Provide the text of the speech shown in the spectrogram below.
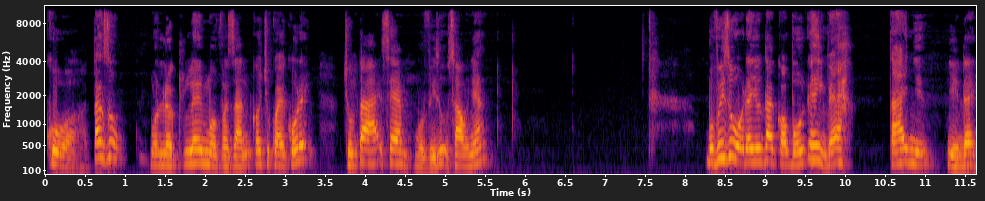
của tác dụng một lực lên một vật rắn có trục quay cố định, chúng ta hãy xem một ví dụ sau nhé. Một ví dụ ở đây chúng ta có bốn cái hình vẽ. Ta hãy nhìn nhìn đây.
